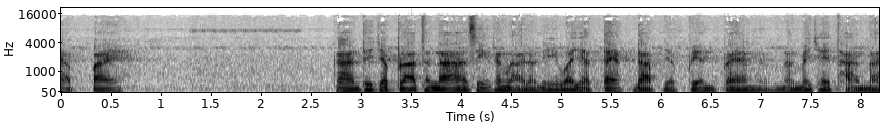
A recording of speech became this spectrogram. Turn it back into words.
ดับไป การที่จะปรารถนาสิ่งทั้งหลายเหล่านี้ว่าอย่าแตกดับอย่าเปลี่ยนแปลงมันไม่ใช่ฐานะ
